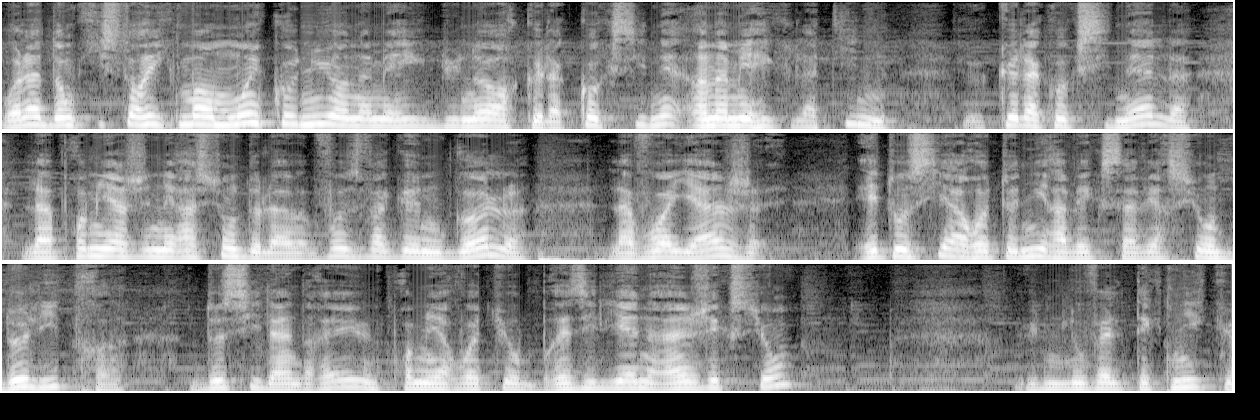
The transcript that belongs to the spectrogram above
Voilà donc historiquement moins connu en Amérique du Nord que la coccinelle, en Amérique latine que la coccinelle, la première génération de la Volkswagen Gol, la Voyage, est aussi à retenir avec sa version 2 litres, 2 cylindrée, une première voiture brésilienne à injection, une nouvelle technique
